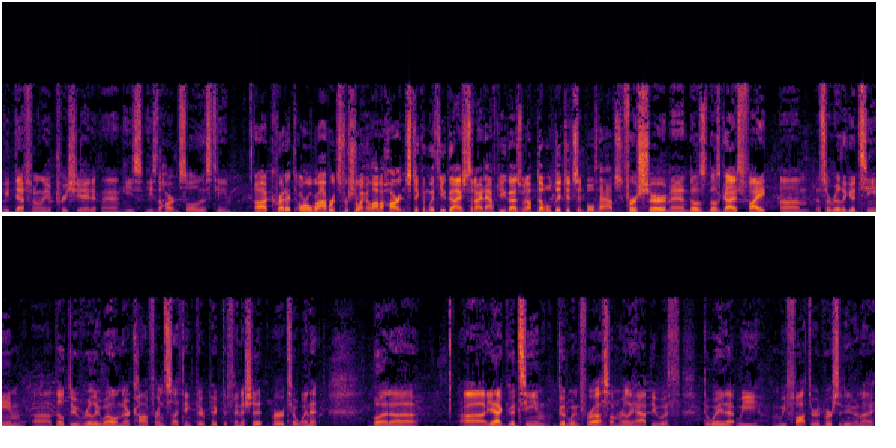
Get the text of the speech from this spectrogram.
we definitely appreciate it, man. He's he's the heart and soul of this team. Uh, credit Oral Roberts for showing a lot of heart and sticking with you guys tonight after you guys went up double digits in both halves. For sure, man. Those those guys fight. Um, it's a really good team. Uh, they'll do really well in their conference. I think they're picked to finish it or to win it. But uh, uh, yeah, good team, good win for us. I'm really happy with the way that we we fought through adversity tonight.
